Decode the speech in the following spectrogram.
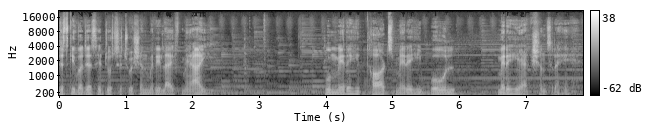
जिसकी वजह से जो सिचुएशन मेरी लाइफ में आई, वो मेरे ही थॉट्स मेरे ही बोल, मेरे ही एक्शंस रहे हैं।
